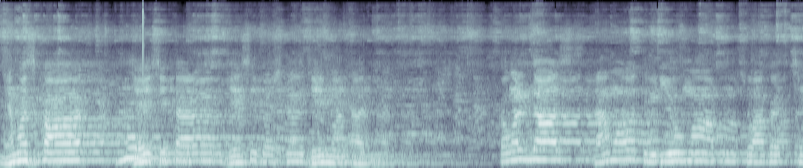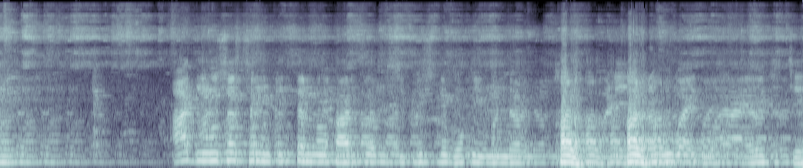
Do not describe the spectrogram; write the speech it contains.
નમસ્કાર જય સીતારામ જય શ્રી કૃષ્ણ જય માતાજી. કમલદાસ રામાવત વિડીયોમાં આપનું સ્વાગત છે. આજનો સત્સંગ કીર્તનનો કાર્યક્રમ શ્રી કૃષ્ણ ગોપી મંડળ પ્રભુભાઈ દ્વારા આયોજિત છે.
